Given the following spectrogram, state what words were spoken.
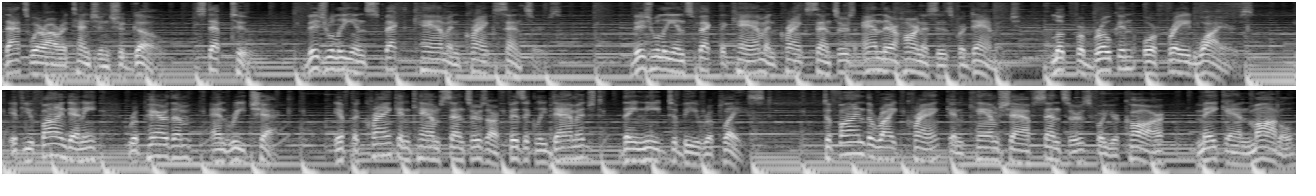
that's where our attention should go. Step 2. Visually inspect cam and crank sensors. Visually inspect the cam and crank sensors and their harnesses for damage. Look for broken or frayed wires. If you find any, repair them and recheck. If the crank and cam sensors are physically damaged, they need to be replaced. To find the right crank and camshaft sensors for your car, make and model,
